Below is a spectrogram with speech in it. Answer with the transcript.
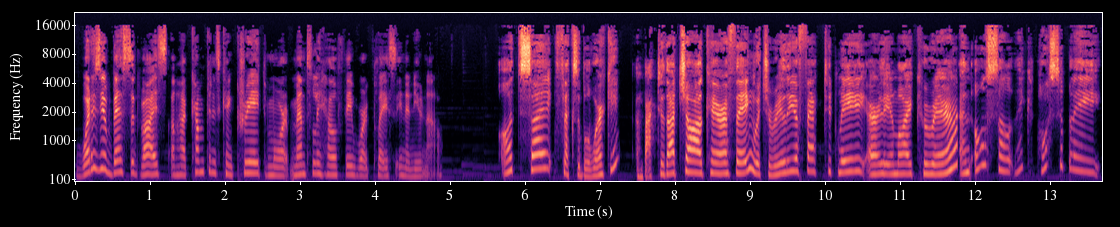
What is your best advice on how companies can create a more mentally healthy workplace in a new now? I'd say flexible working. And back to that childcare thing, which really affected me early in my career. And also they could possibly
